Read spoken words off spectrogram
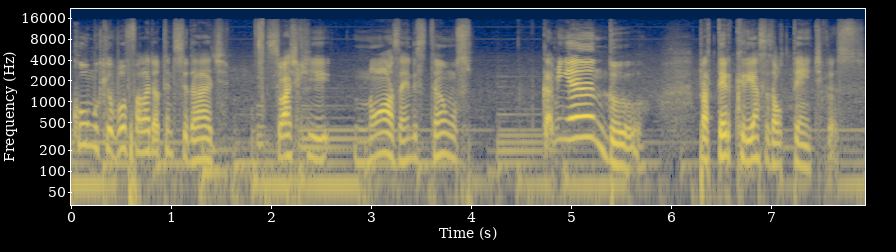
como que eu vou falar de autenticidade? Se eu acho que nós ainda estamos caminhando para ter crianças autênticas.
